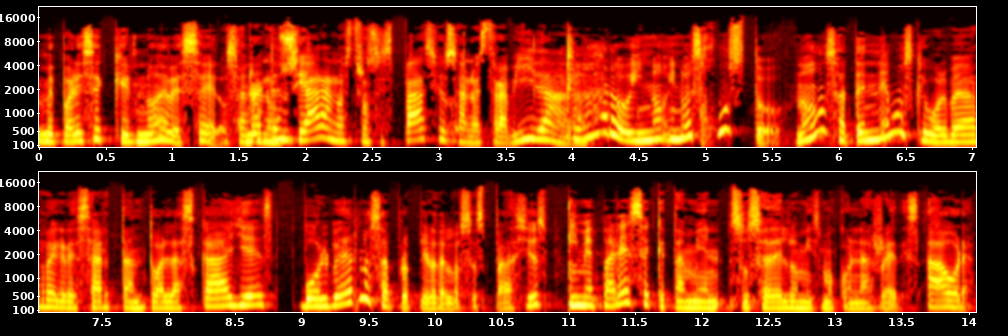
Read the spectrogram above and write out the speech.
me parece que no debe ser, o sea, renunciar a nuestros espacios, a nuestra vida. Claro, y no y no es justo, ¿no? O sea, tenemos que volver a regresar tanto a las calles, volvernos a apropiar de los espacios y me parece que también sucede lo mismo con las redes. Ahora,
